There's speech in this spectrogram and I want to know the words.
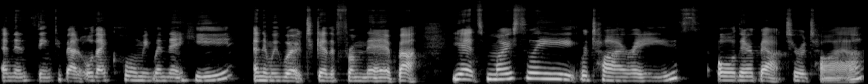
and then think about it, or they call me when they're here and then we work together from there. But yeah, it's mostly retirees or they're about to retire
